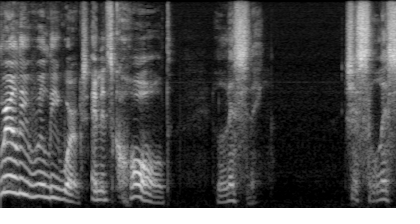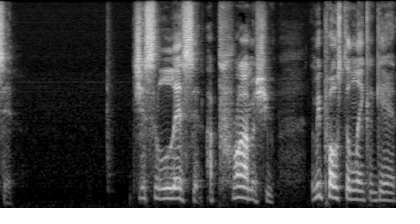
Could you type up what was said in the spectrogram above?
really, really works. And it's called listening. Just listen. Just listen. I promise you. Let me post the link again.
